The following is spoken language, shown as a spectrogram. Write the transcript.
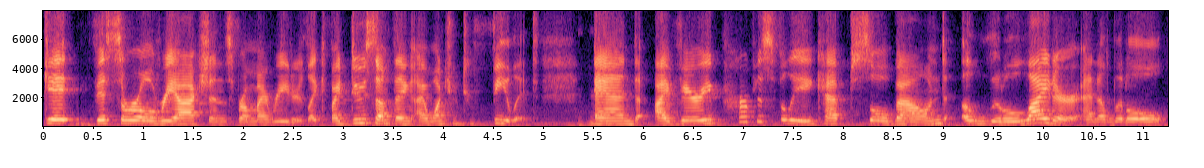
get visceral reactions from my readers. Like if I do something, I want you to feel it. Mhm. And I very purposefully kept Soulbound a little lighter and a little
